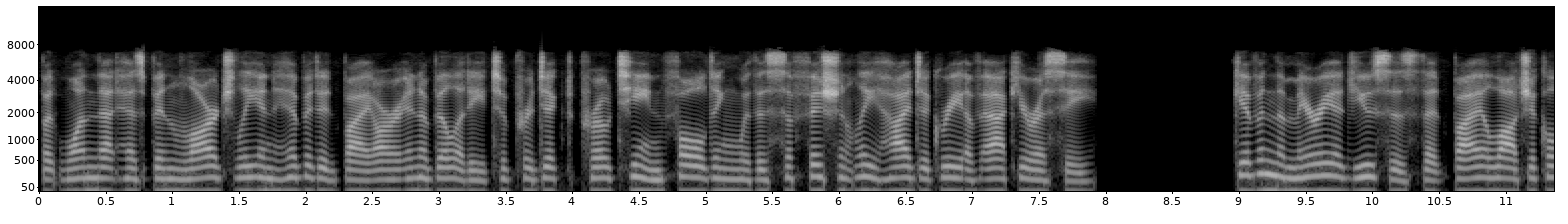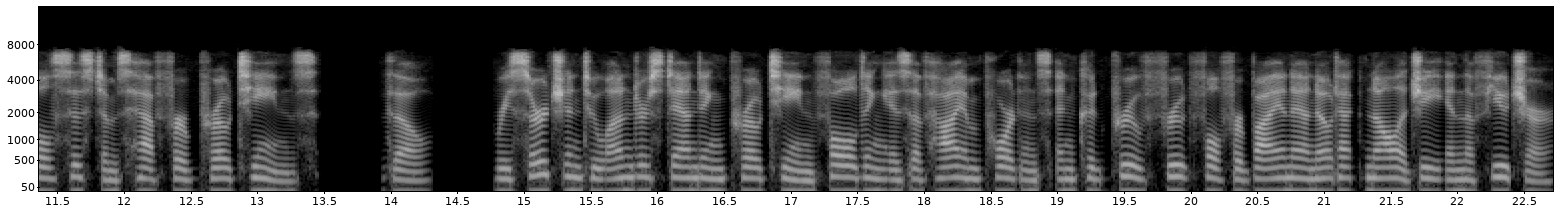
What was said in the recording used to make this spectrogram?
but one that has been largely inhibited by our inability to predict protein folding with a sufficiently high degree of accuracy. Given the myriad uses that biological systems have for proteins, though, research into understanding protein folding is of high importance and could prove fruitful for bionanotechnology in the future.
